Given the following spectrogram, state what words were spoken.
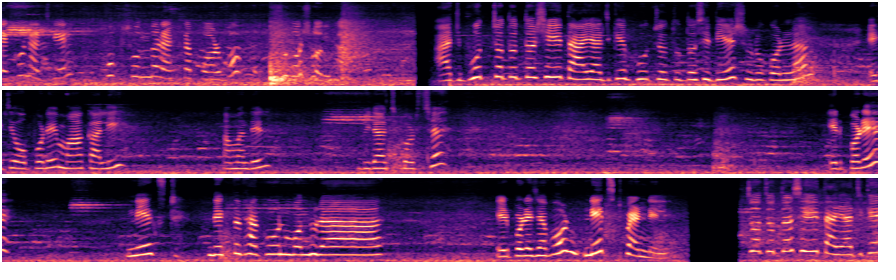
দেখুন, আজকে খুব সুন্দর একটা পর্ব, শুভ সন্ধ্যা। আজ ভূত চতুর্দশী, তাই আজকে ভূত চতুর্দশী দিয়ে শুরু করলাম। এই যে ওপরে মা কালী, আমাদের বিরাজ করছে। এরপরে নেক্সট দেখতে থাকুন বন্ধুরা। এরপরে যাব নেক্সট প্যান্ডেলে চতুর্দশী, তাই আজকে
